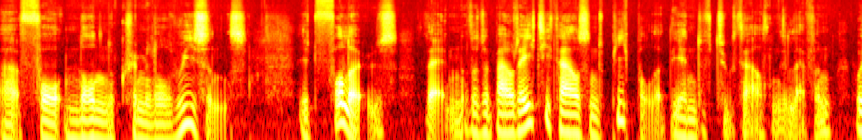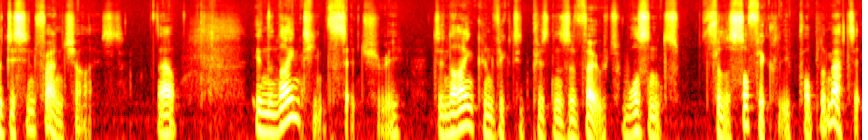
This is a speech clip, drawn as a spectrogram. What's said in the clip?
uh, for non-criminal reasons. It follows then that about 80,000 people at the end of 2011 were disenfranchised. Now, in the 19th century, denying convicted prisoners a vote wasn't philosophically problematic.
